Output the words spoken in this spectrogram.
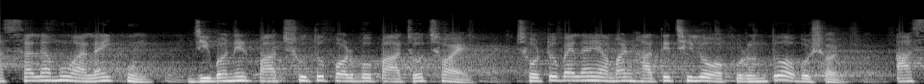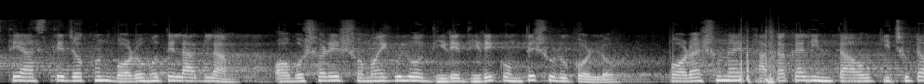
আসসালামু আলাইকুম। জীবনের পাঁচ সুতো পর্ব পাঁচ ও ছয়। ছোটবেলায় আমার হাতে ছিল অফুরন্ত অবসর। আস্তে আস্তে যখন বড় হতে লাগলাম, অবসরের সময়গুলো ধীরে ধীরে কমতে শুরু করল। পড়াশোনায় থাকাকালীন তাও কিছুটা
